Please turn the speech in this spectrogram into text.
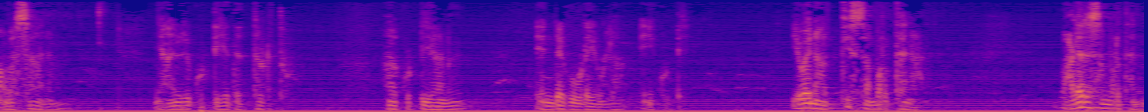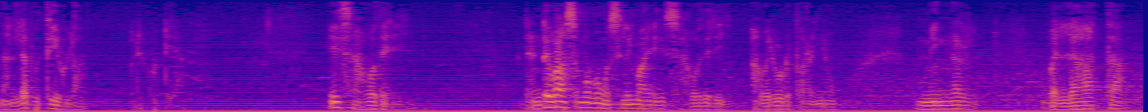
അവസാനം ഞാനൊരു കുട്ടിയെ ദത്തെടുത്തു. ആ കുട്ടിയാണ് എന്റെ കൂടെയുള്ള ഈ കുട്ടി. ഇവൻ അതിസമർത്ഥനാണ്. വളരെ സമർത്ഥൻ നല്ല ബുദ്ധിയുള്ള ഒരു കുട്ടിയാണ്. ഈ സഹോദരി രണ്ടു മാസം മുമ്പ് മുസ്ലിമായ ഈ സഹോദരി അവരോട് പറഞ്ഞു നിങ്ങൾ വല്ലാത്ത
